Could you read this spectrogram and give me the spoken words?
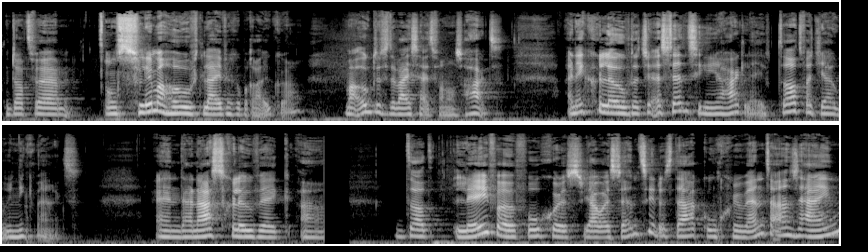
dat we ons slimme hoofd blijven gebruiken, maar ook dus de wijsheid van ons hart. En ik geloof dat je essentie in je hart leeft, dat wat jou uniek maakt. En daarnaast geloof ik uh, dat leven volgens jouw essentie, dus daar congruent aan zijn,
